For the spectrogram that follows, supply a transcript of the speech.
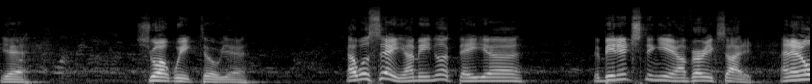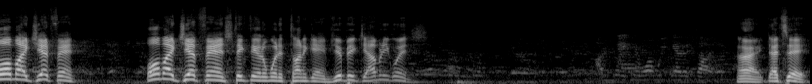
Yeah, short week too. Yeah, I will see. I mean, look, they uh, it'll be an interesting year. I'm very excited, and I know all my Jet fans, all my Jet fans think they're gonna win a ton of games. You're big. How many wins? I'm taking one week at a time. All right, that's it.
